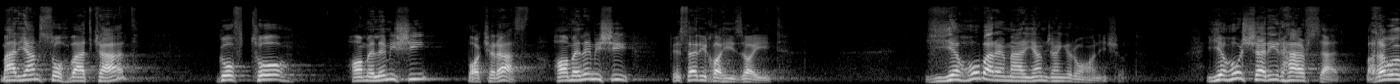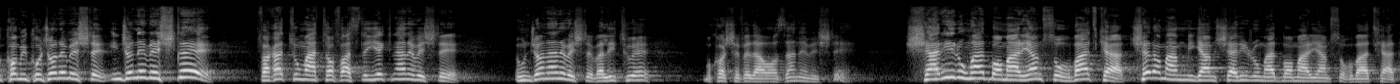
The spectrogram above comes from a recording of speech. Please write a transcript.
مریم صحبت کرد گفت تو حامله میشی؟ باکره است حامله میشی پسری خواهی زایید. یهو برای مریم جنگ روحانی شد. یهو شریر حرف زد. بعد کمی کجا نوشته؟ اینجا نوشته. فقط تو متا فصل یک ننوشته. اونجا ننوشته ولی تو مکاشفه دوازده نوشته. شریر اومد با مریم صحبت کرد. چرا من میگم شریر اومد با مریم صحبت کرد؟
